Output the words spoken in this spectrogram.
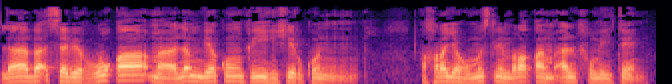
لا بأس بالرقى ما لم يكن فيه شرك. أخرجه مسلم رقم 1200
